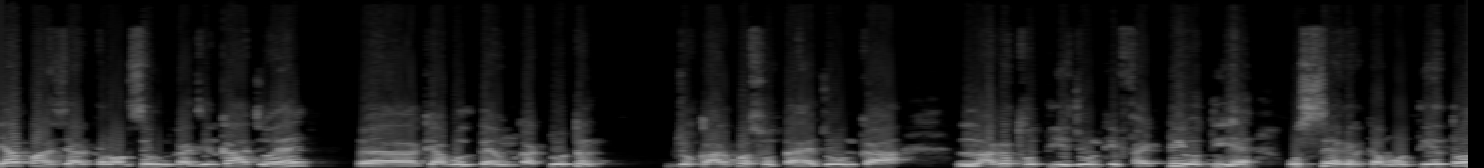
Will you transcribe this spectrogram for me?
या पाँच हज़ार करोड़ से उनका जिनका जो है आ, क्या बोलते हैं उनका टोटल जो कार्पस होता है, जो उनका लागत होती है, जो उनकी फैक्ट्री होती है, उससे अगर कम होती है तो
